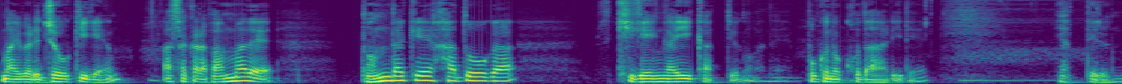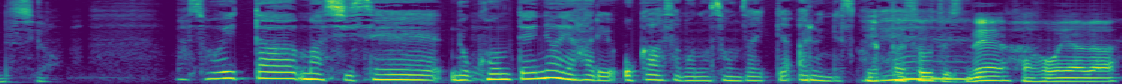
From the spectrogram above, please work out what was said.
まあいわゆる上機嫌、朝から晩までどんだけ波動が機嫌がいいかっていうのがね、僕のこだわりでやってるんですよ。まあ、そういった、まあ、姿勢の根底にはやはりお母様の存在ってあるんですかね。やっぱそうです。ね。母親が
